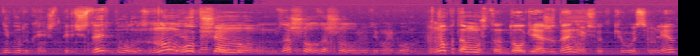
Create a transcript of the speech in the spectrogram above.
не буду, конечно, перечислять полностью. Ну, в общем- смотрю, зашел, зашел людям альбом. Ну, потому что долгие ожидания, все-таки 8 лет.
